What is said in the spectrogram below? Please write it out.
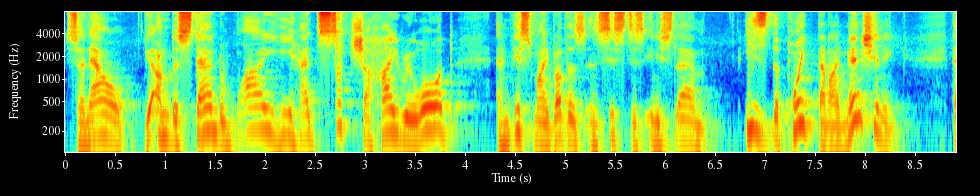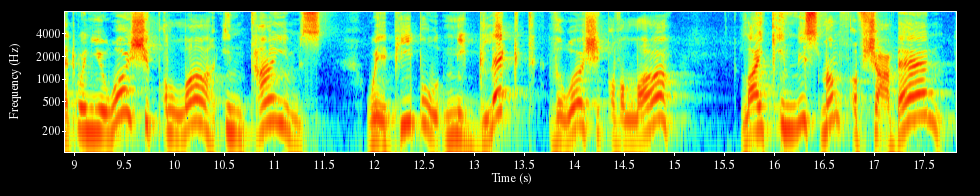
So now you understand why he had such a high reward. And this, my brothers and sisters in Islam, is the point that I'm mentioning. That when you worship Allah in times where people neglect the worship of Allah, like in this month of Sha'ban,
